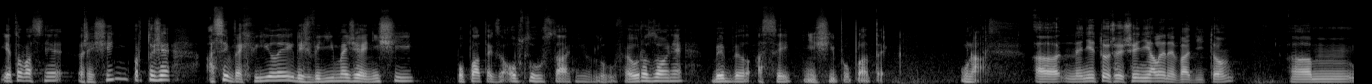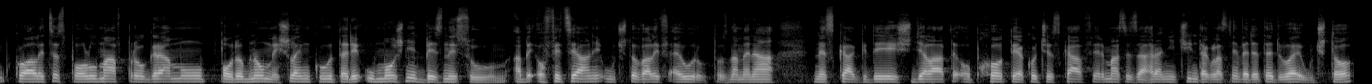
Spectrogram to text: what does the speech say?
je to vlastně řešení? Protože asi ve chvíli, když vidíme, že je nižší poplatek za obsluhu státního dluhu v eurozóně, by byl asi nižší poplatek u nás. Není to řešení, ale nevadí to. Um, koalice spolu má v programu podobnou myšlenku, tedy umožnit biznisům, aby oficiálně účtovali v euru. To znamená, dneska, když děláte obchod jako česká firma se zahraničím, tak vlastně vedete dvoje účto,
